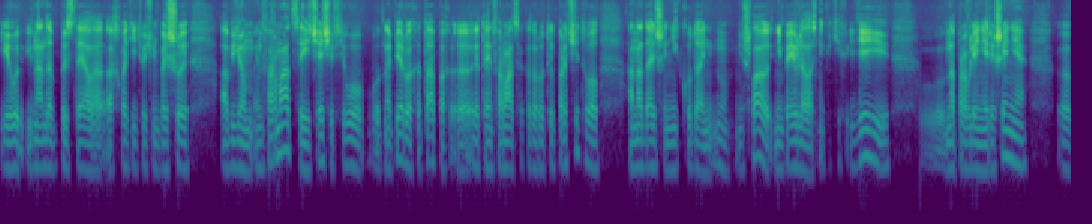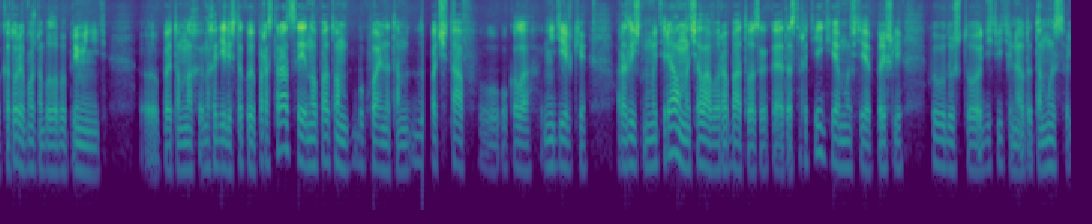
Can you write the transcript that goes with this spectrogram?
и, и надо предстояло охватить очень большой объем информации, и чаще всего вот на первых этапах э, эта информация, которую ты прочитывал, она дальше никуда ну, не шла, не появлялось никаких идей, направления решения, э, которые можно было бы применить. Э, поэтому находились в такой прострации, но потом, буквально там, почитав около недельки различный материал, начала вырабатываться какая-то стратегия. Мы все пришли к выводу, что действительно вот эта мысль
